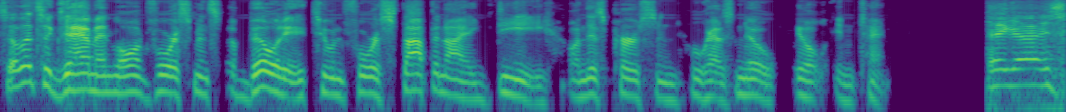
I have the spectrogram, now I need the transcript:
So let's examine law enforcement's ability to enforce stop and ID on this person who has no ill intent. Hey guys,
